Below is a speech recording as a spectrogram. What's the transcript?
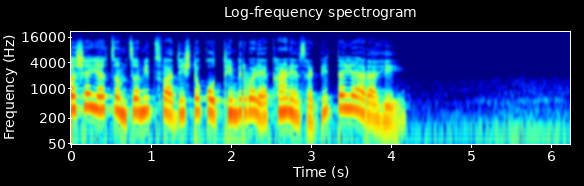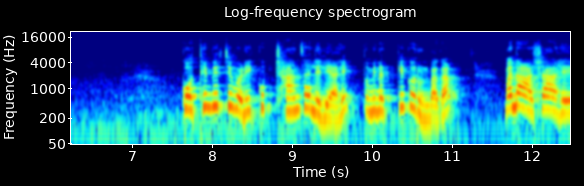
अशा या चमचमीत स्वादिष्ट कोथिंबीर वड्या खाण्यासाठी तयार आहे. कोथिंबीरची वडी खूप छान झालेली आहे. तुम्ही नक्की करून बघा. मला आशा आहे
